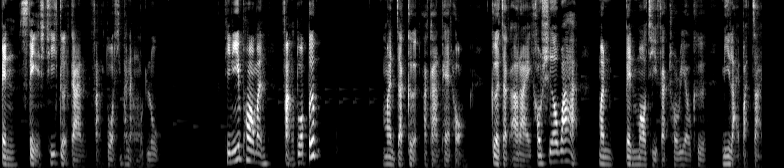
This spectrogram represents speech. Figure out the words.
เป็น stage ที่เกิดการฝังตัวที่ผนังมดลูก ทีนี้พอมันฝังตัวปุ๊บ มันจะเกิดอาการแพ้ท้อง เกิดจากอะไรเขาเชื่อว่ามันเป็น multifactorial คือ มีหลายปัจจัย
